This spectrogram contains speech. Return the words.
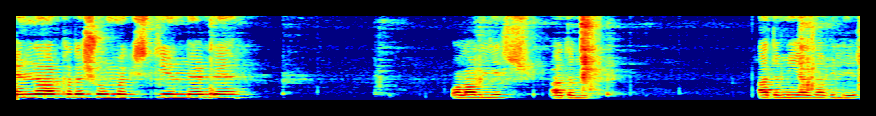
Benimle arkadaş olmak isteyenler de olabilir. Adım adımı yazabilir.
